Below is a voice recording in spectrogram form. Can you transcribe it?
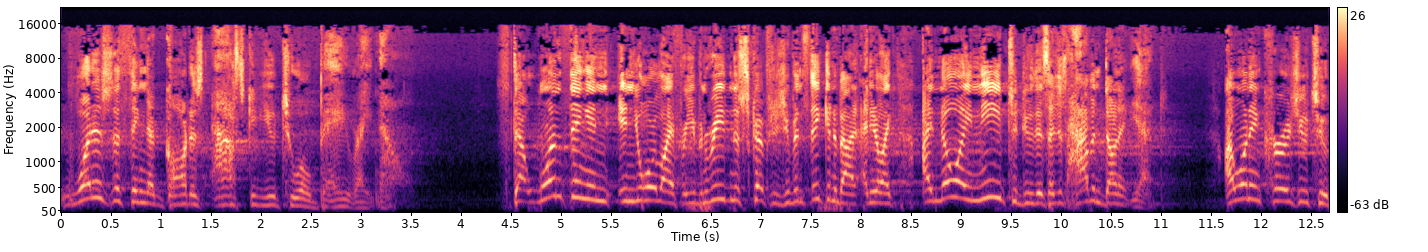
what is the thing that God is asking you to obey right now? That one thing in, in your life where you've been reading the scriptures, you've been thinking about it, and you're like, I know I need to do this, I just haven't done it yet. I want to encourage you to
